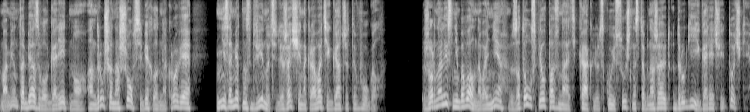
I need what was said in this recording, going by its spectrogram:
Момент обязывал гореть, но Андруша нашел в себе хладнокровие незаметно сдвинуть лежащие на кровати гаджеты в угол. Журналист не бывал на войне, зато успел познать, как людскую сущность обнажают другие горячие точки.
